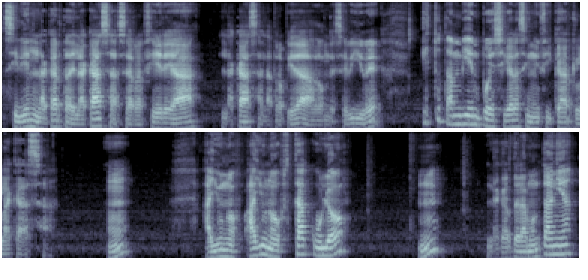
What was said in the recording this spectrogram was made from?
si bien la carta de la casa se refiere a la casa, la propiedad donde se vive, esto también puede llegar a significar la casa. Hay, un obstáculo, la carta de la montaña,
